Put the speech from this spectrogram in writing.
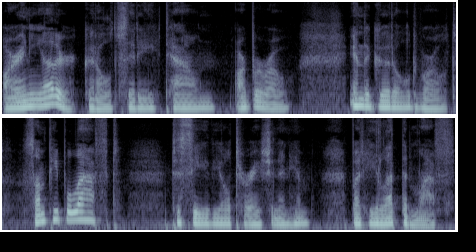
or any other good old city, town, or borough in the good old world. Some people laughed to see the alteration in him, but he let them laugh,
